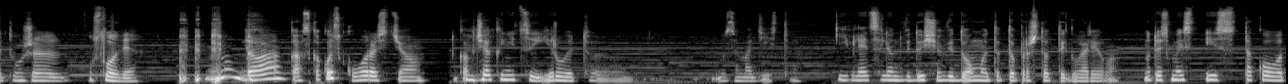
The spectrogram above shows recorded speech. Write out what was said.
это уже условие. Ну да, а с какой скоростью, как Мгм. человек инициирует э, Является ли он ведущим ведомым, это то, про что ты говорила. Ну, то есть мы из, из такого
